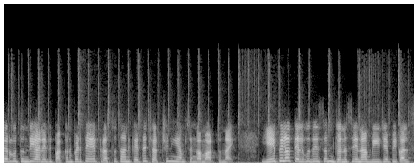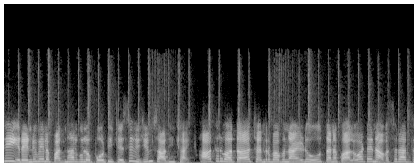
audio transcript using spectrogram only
జరుగుతుంది అనేది పక్కన పెడితే ప్రస్తుతానికైతే చర్చనీయాంశంగా మారుతున్నాయి. ఏపీలో తెలుగుదేశం జనసేన బీజేపీ కలిసి రెండు వేల పద్నాలుగులో పోటీ చేసి విజయం సాధించాయి. ఆ తర్వాత చంద్రబాబు నాయుడు తనకు అలవాటైన అవసరార్థ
